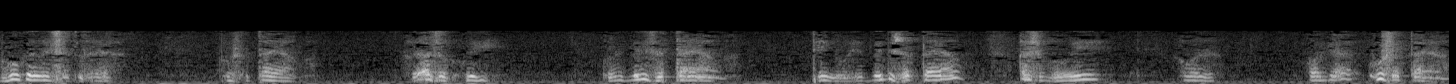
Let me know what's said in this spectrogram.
भूख सत गया भू सत्तायाम असभूमि और विधि सत्तायाम तीन हुए। विधि सत्तायाम असभूमि और और क्या? भू सत्तायाम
